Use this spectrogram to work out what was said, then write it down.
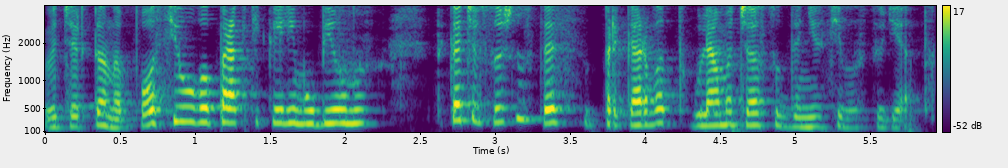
вечерта на по-силова практика или мобилност, така че всъщност те прекарват голяма част от деня си в студията.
